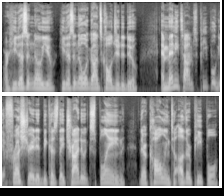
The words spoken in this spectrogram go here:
or he doesn't know you. He doesn't know what God's called you to do. And many times people get frustrated because they try to explain their calling to other people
